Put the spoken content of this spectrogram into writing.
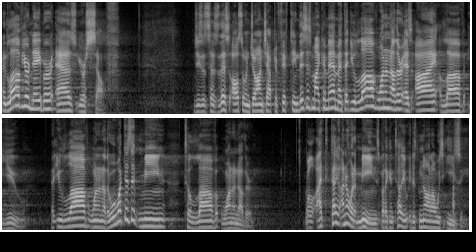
And love your neighbor as yourself. Jesus says this also in John chapter 15 This is my commandment that you love one another as I love you. That you love one another. Well, what does it mean to love one another? Well, I tell you, I don't know what it means, but I can tell you it is not always easy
